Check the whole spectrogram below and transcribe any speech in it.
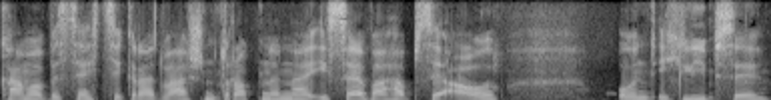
Kann man bis 60 Grad waschen, trocknen. Ich selber habe sie auch und ich liebe sie.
